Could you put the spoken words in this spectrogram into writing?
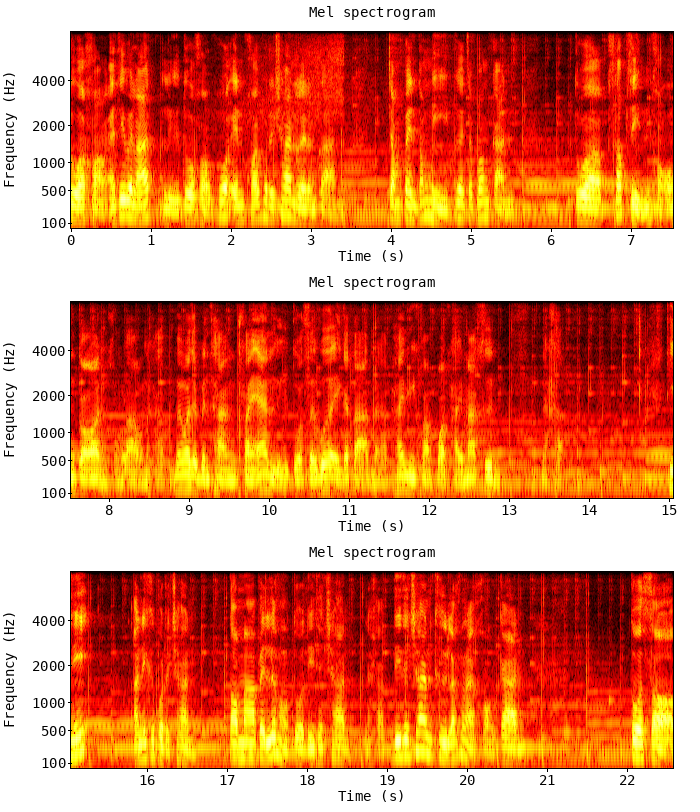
ตัวของ antivirus หรือตัวของพวก endpoint protection อะไรต่างๆจำเป็นต้องมีเพื่อจะป้องกันตัวทรัพย์สินขององค์กรของเรานะครับ ไม่ว่าจะเป็นทาง client หรือตัวเซิร์ฟเวอร์เองก็ตามนะครับ ให้มีความปลอดภัยมากขึ้นนะครับ ทีนี้ อันนี้คือ protection ต่อมาเป็นเรื่องของตัว detection นะครับ detection คือลักษณะของการตรวจสอบ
